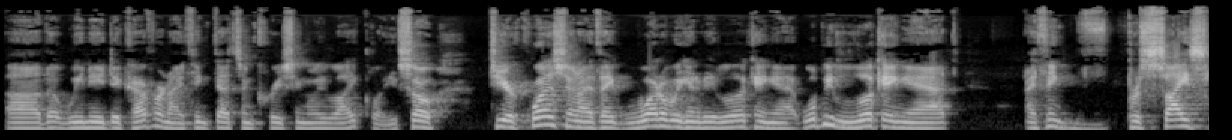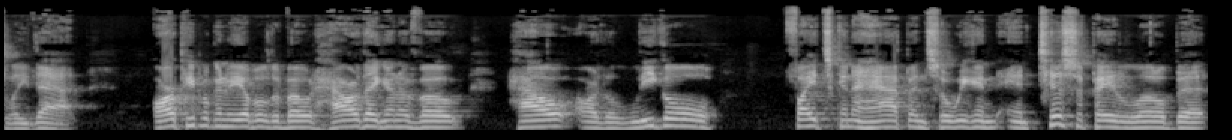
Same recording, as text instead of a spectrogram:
uh, that we need to cover. And I think that's increasingly likely. So, to your question, I think what are we going to be looking at? We'll be looking at, I think, precisely that. Are people going to be able to vote? How are they going to vote? How are the legal fights going to happen so we can anticipate a little bit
